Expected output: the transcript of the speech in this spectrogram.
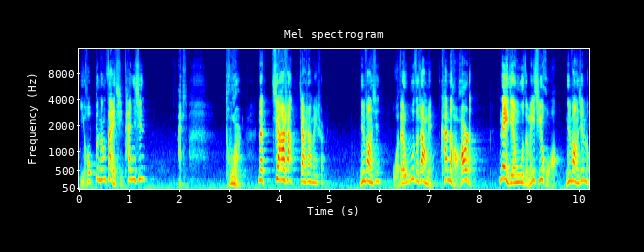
以后不能再起贪心。哎呀，徒儿，那袈裟袈裟没事您放心，我在屋子上面看得好好的，那间屋子没起火，您放心吧。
